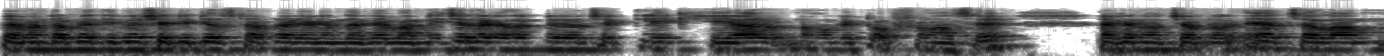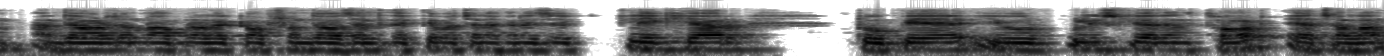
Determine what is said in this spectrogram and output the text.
পেমেন্ট আপনি দিবেন, সেই ডিটেলসটা আপনাকে এখানে দেখায়। বা নিচে লেখা থাকবে হচ্ছে ক্লিক হেয়ার নামক একটা অপশন আছে। এখানে হচ্ছে আপনার এ চালান দেওয়ার জন্য আপনার একটা অপশন দেওয়া আছে। দেখতে পাচ্ছেন এখানে যে click here to pay your police clearance through a challan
